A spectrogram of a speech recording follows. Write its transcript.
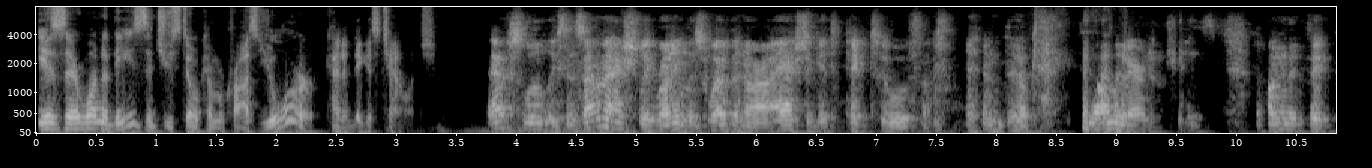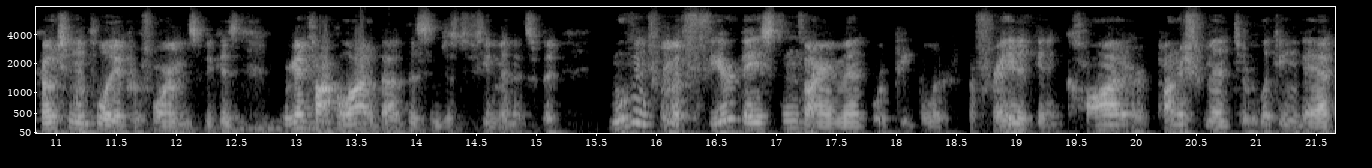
Is there one of these that you still come across your kind of biggest challenge? Absolutely. Since I'm actually running this webinar, I actually get to pick two of them. And, uh, okay. so I'm going to pick coaching employee performance because we're going to talk a lot about this in just a few minutes. But moving from a fear-based environment where people are afraid of getting caught or punishment or looking bad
